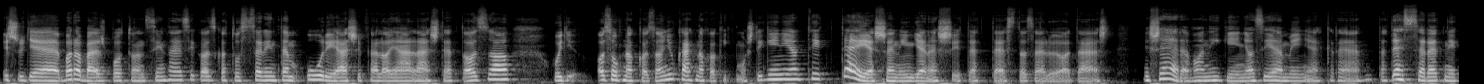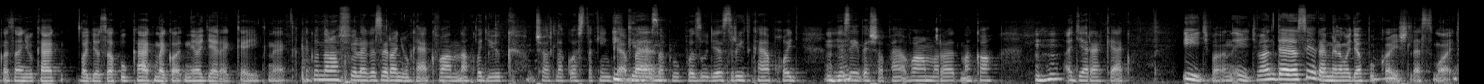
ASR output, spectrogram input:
és ugye Barabás Boton színházigazgató szerintem óriási felajánlást tett azzal, hogy azoknak az anyukáknak, akik most igényelték, teljesen ingyenessé tette ezt az előadást. És erre van igény az élményekre. Tehát ezt szeretnék az anyukák vagy az apukák megadni a gyerekeiknek. Én gondolom, főleg azért anyukák vannak, vagy ők csatlakoztak inkább Igen. be ez a klubhoz. Ugye ez ritkább, hogy, uh-huh. hogy az édesapával maradnak a, uh-huh. a gyerekek. Így van, így van, de azért remélem, hogy apuka is lesz majd.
